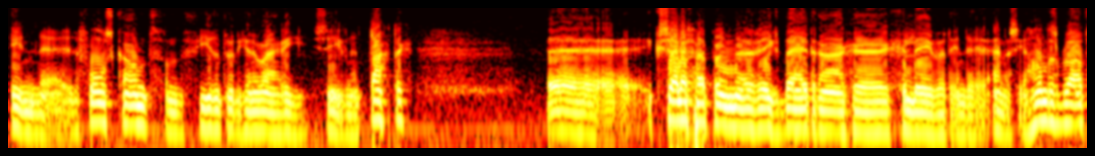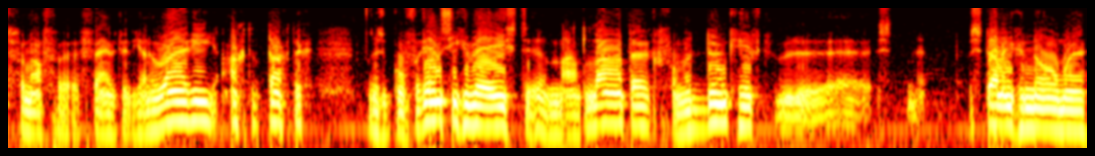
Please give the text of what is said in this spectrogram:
in eh, de Volkskrant van 24 januari 87. Eh, ik zelf heb een eh, reeks bijdragen geleverd in de NRC Handelsblad vanaf eh, 25 januari 88. Er is een conferentie geweest, een maand later. Van der Dunk heeft st- stelling genomen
